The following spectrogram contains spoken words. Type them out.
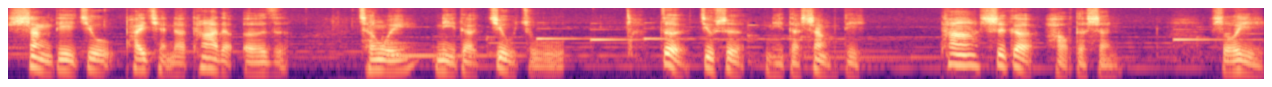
上帝就派遣了他的儿子，成为你的救主，这就是你的上帝。他是个好的神，所以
